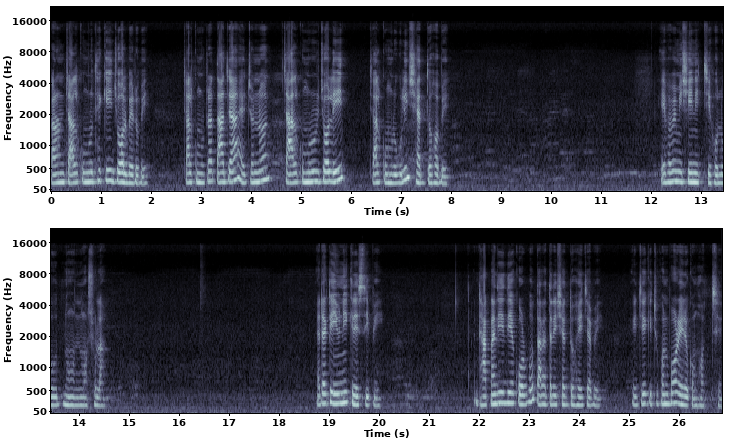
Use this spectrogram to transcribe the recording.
কারণ চাল কুমড়ো থেকেই জল বেরোবে। চাল কুমড়োটা তাজা, এর জন্য চাল কুমড়োর জলেই চাল কুমড়োগুলি সেদ্ধ হবে। এভাবে মিশিয়ে নিচ্ছি হলুদ, নুন, মশলা। এটা একটা ইউনিক রেসিপি ঢাকনা দিয়ে দিয়ে করব, তাড়াতাড়ি সেদ্ধ হয়ে যাবে। এই যে কিছুক্ষণ পর এরকম হচ্ছে।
